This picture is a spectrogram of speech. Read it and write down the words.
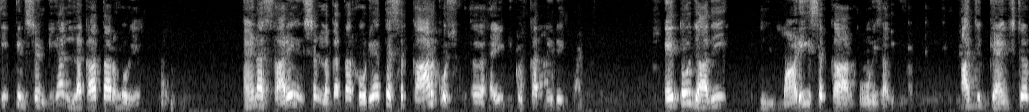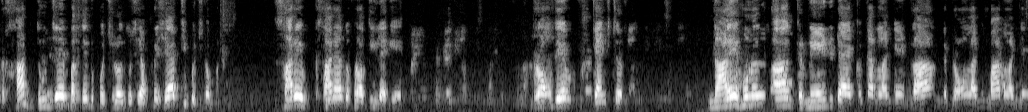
ਇੱਕ ਇਨਸੀਡੈਂਟ ਨਹੀਂ ਆ ਲਗਾਤਾਰ ਹੋ ਰਿਹਾ। ਐਂਡ ਆ ਸਾਰੇ ਇਨਸੀਡੈਂਟ ਲਗਾਤਾਰ ਹੋ ਰਿਹਾ ਤੇ ਸਰਕਾਰ ਕੁਝ ਹੈ ਹੀ ਨਹੀਂ ਕੁਝ ਕਰ ਨਹੀਂ ਰਹੀ। ਇਹ ਤੋਂ ਜ਼ਿਆਦੀ ਮਾੜੀ ਸਰਕਾਰ ਹੋ ਨਹੀਂ ਸਕਦੀ। ਅੱਜ ਗੈਂਗਸਟਰ ਹਰ ਦੂਜੇ ਬੰਦੇ ਨੂੰ ਪੁੱਛ ਲਓ, ਤੁਸੀਂ ਆਪਣੇ ਸ਼ਹਿਰ 'ਚ ਹੀ ਪੁੱਛ ਲਓ। ਸਾਰੇ, ਸਾਰਿਆਂ ਤੋਂ ਫਰੌਤੀ ਲੈ ਗਏ। ਡਰਾਉਂਦੇ ਗੈਂਗਸਟਰ। ਨਾਲੇ ਹੁਣ ਆ ਗ੍ਰਨੇਡ ਅਟੈਕ ਕਰਨ ਲੱਗੇ ਡਰਾਂ ਡਰਾਉਣ ਲੱਗ, ਮਾਰਨ ਲੱਗੇ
